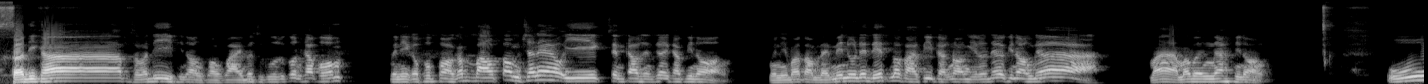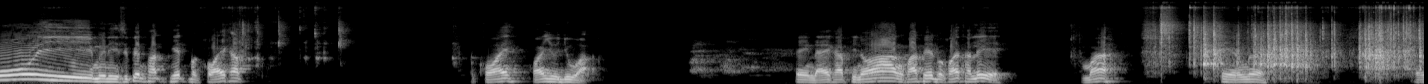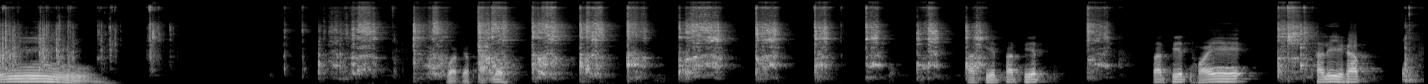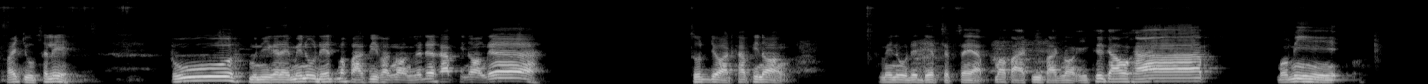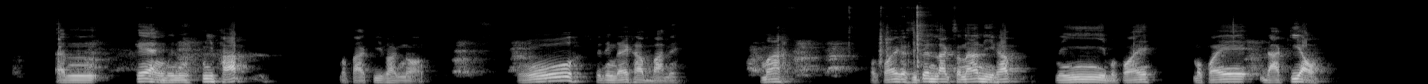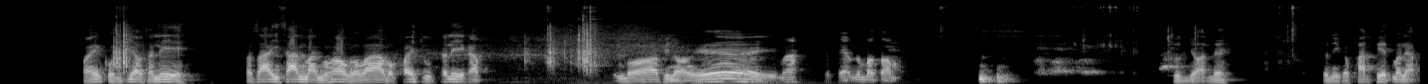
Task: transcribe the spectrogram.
สวัสดีครับ สวัสดีพี่น้องกองไฟเบอร์สกูทุกคนครับผมวันนี้ก็พบพ่อกับเบาต้อมชาแนลอีกเช่นเก่าเช่นเคยครับพี่น้องวันนี้เบาต้อมได้เมนูเด็ดๆมาฝากพี่ฝากน้องอยู่แล้วเด้อพี่น้องเด้อมามาเบิ่งนะพี่น้องอุ้ยมือนี้สิเป็นผัดเผ็ดบักหอยครับบักหอยหอยอยู่ๆอะเป็นจังไดครับ พี่น้องผัดเผ็ดบักหอยทะเลมาเทลงเลยนี่ กวาดกระทะเลยผัดเผ็ดผัดเผ็ดผัดเผ็ดหอยทะเลครับหอยจูบทะเลอู้มือนี้ก็ได้เมนูเด็ดมาฝากพี่ฝากน้องแล้วเด้อครับ พี่น้องเด้อสุดยอดครับพี่น้อง เมนูเด็ดๆแซ่บๆมาฝากพี่ฝากน้องอีกคือเก่าครับบ่มีอันแกล้งมือนี้มีพัด มาฝากพี่ฝากน้อง โอ้เป็นยังไงครับบัตรนี่มาบักหอยก็สิเป็นลักษณะนี้ครับ นี่บักหอยบักหอยดาเกี้ยวหอยกลนเกี้ยวทะเล ภาษาอีสานบ้านหมู่เฮาก็ว่าบักหอยจูบทะเลครับเห็นบ่พี่น้องเอ้ยมาแซ่บๆน้ำบ่ต้อมสุดยอดเลย ตัวนี้ก็พัดเพชรมาแล้ว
